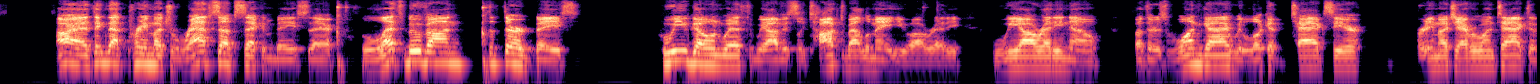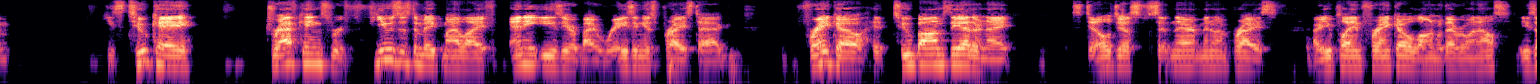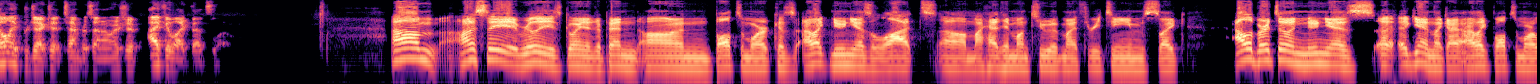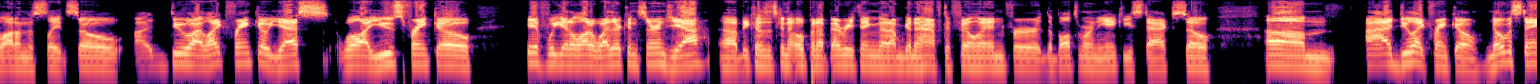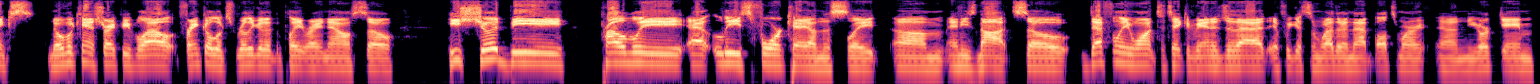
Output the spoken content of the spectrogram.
All right, I think that pretty much wraps up second base there. Let's move on to third base. Who are you going with? We obviously talked about LeMahieu already. We already know. But there's one guy, we look at tags here. Pretty much everyone tagged him. He's 2K. DraftKings refuses to make my life any easier by raising his price tag. Franco hit two bombs the other night, still just sitting there at minimum price. Are you playing Franco along with everyone else? He's only projected at 10% ownership. I feel like that's low. Um, honestly, it really is going to depend on Baltimore because I like Nunez a lot. Um, I had him on two of my three teams. Like Alberto and Nunez, uh, again, like I, I, like Baltimore a lot on the slate. So, uh, do I like Franco? Yes. Will I use Franco if we get a lot of weather concerns? Yeah, uh, because it's going to open up everything that I'm going to have to fill in for the Baltimore and the Yankees stacks. So, um, I do like Franco. Nova stinks. Nova can't strike people out. Franco looks really good at the plate right now, so he should be probably at least 4K on this slate, um, and he's not. So definitely want to take advantage of that if we get some weather in that Baltimore uh, New York game.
